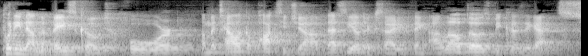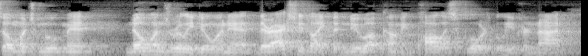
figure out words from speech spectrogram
putting down the base coat for a metallic epoxy job. That's the other exciting thing. I love those because they got so much movement. No one's really doing it. They're actually like the new upcoming polished floors, believe it or not.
